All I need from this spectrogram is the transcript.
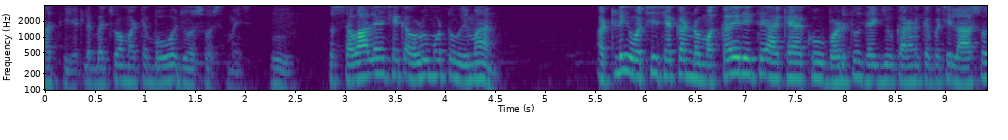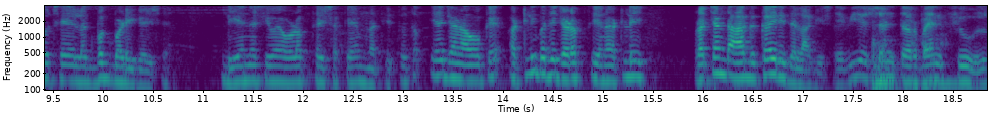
નથી. એટલે બચવા માટે બહુ જ ઓછો સમય છે. તો સવાલ એ છે કે આવડું મોટું વિમાન આટલી ઓછી સેકન્ડોમાં કઈ રીતે આખે આખું ભળતું થઈ ગયું? કારણ કે પછી લાશો છે એ લગભગ બળી ગઈ છે. ડીએનએ સિવાય ઓળખ થઈ શકે એમ નથી. તો એ જણાવો કે આટલી બધી ઝડપથી અને આટલી પ્રચંડ આગ કઈ રીતે લાગી છે એવિએશન ટર્બાઇન ફ્યુલ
